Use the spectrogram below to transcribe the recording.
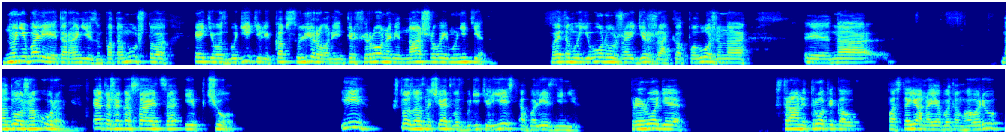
Но не болеет организм, потому что эти возбудители капсулированы интерферонами нашего иммунитета. Поэтому его нужно и держать, как положено, э, на, на должном уровне. Это же касается и пчел. И что за означает возбудитель есть, а болезни нет. В природе страны тропиков, постоянно я об этом говорю,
